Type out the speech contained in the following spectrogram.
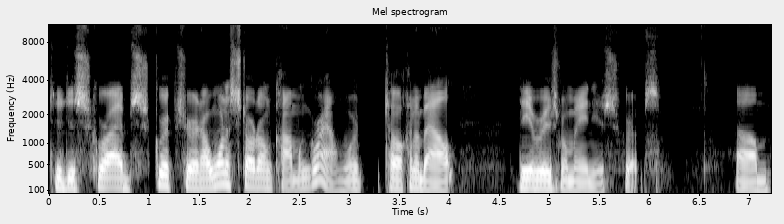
to describe Scripture. And I want to start on common ground. We're talking about the original manuscripts. Um,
